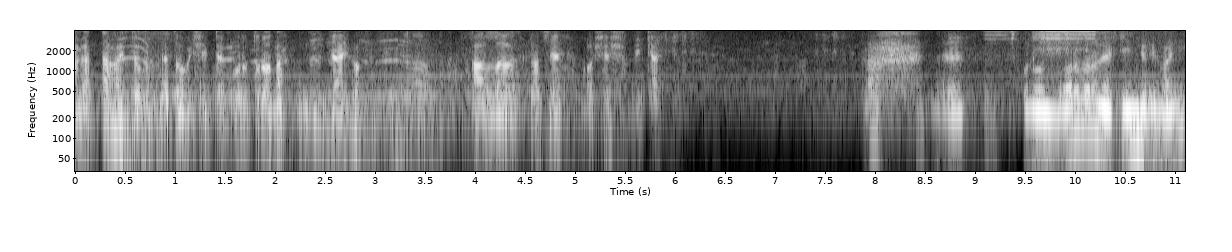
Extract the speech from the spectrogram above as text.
আঘাতটা হয়তো এত বেশি একটা গুরুতর না, যাই হোক, আল্লাহর কাছে অশেষ পিকা কোনো বড় ধরনের একটি ইঞ্জুরি হয়নি।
